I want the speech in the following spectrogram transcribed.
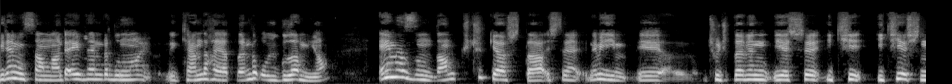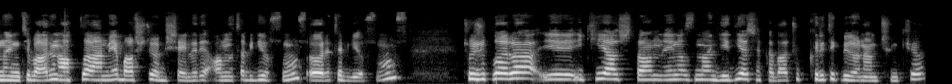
Bilen insanlar da evlerinde bunu kendi hayatlarında uygulamıyor. En azından küçük yaşta işte ne bileyim e, çocukların yaşı 2 2 yaşından itibaren aklı ermeye başlıyor bir şeyleri anlatabiliyorsunuz, öğretebiliyorsunuz. Çocuklara 2 e, yaştan en azından 7 yaşa kadar çok kritik bir dönem çünkü.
